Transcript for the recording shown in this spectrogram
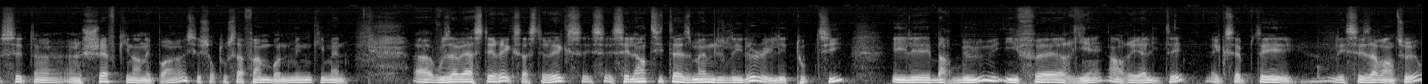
c'est un, chef qui n'en est pas un. C'est surtout sa femme bonne mine qui mène. Euh, vous avez Astérix. Astérix, c'est l'antithèse même du leader. Il est tout petit. Il est barbu, il fait rien en réalité, excepté les, ses aventures.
